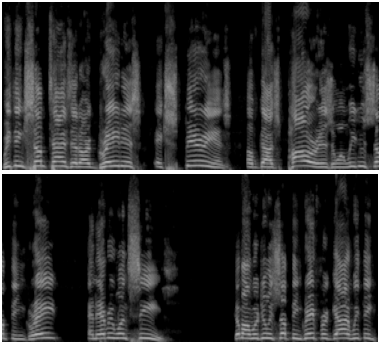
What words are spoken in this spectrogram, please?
We think sometimes that our greatest experience of God's power is when we do something great and everyone sees. Come on, we're doing something great for God. we think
